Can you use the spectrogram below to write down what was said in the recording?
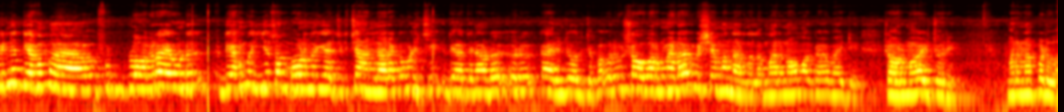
പിന്നെ ഇദ്ദേഹം ഫുഡ് ബ്ലോഗർ ആയതുകൊണ്ട് ഇദ്ദേഹം വലിയ സംഭവമാണെന്ന് വിചാരിച്ചിട്ട് ചാനലുകാരൊക്കെ വിളിച്ച് ഇദ്ദേഹത്തിനോട് ഒരു കാര്യം ചോദിച്ചപ്പോൾ ഒരു ഷവർമ്മയുടെ വിഷയം വന്നായിരുന്നല്ലോ മരണവുമൊക്കെ ആയിട്ട് ഷവർമ്മ കഴിച്ചവർ മരണപ്പെടുക.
